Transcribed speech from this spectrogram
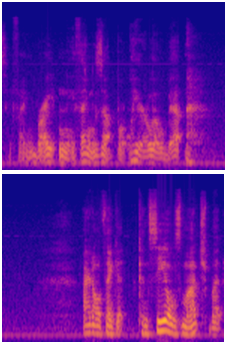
See if I can brighten these things up here a little bit. I don't think it conceals much, but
